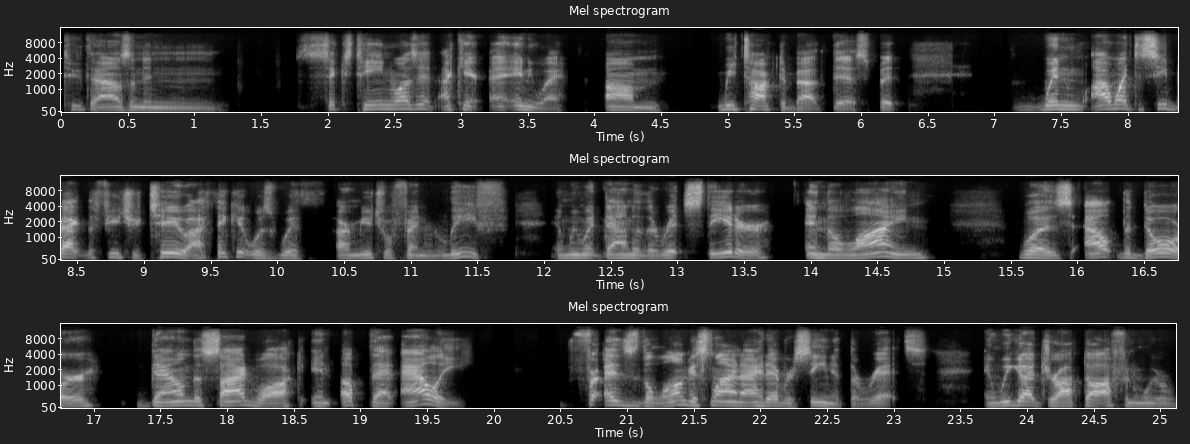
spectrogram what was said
2016 was it? I can't anyway. Um we talked about this, but when I went to see Back to the Future 2, I think it was with our mutual friend Leaf, and we went down to the Ritz Theater, and the line was out the door, down the sidewalk, and up that alley. For, as the longest line I had ever seen at the Ritz. And we got dropped off and we were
